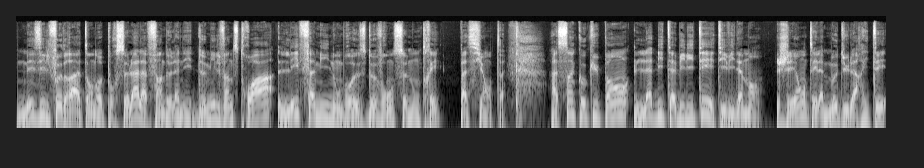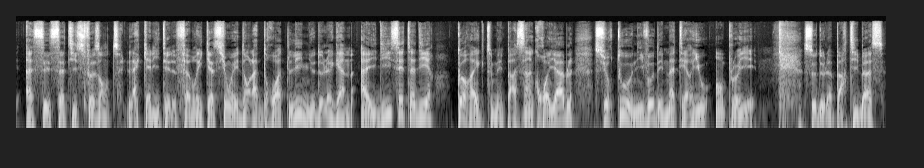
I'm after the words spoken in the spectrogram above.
mais il faudra attendre pour cela la fin de l'année 2023. Les familles nombreuses devront se montrer patiente. À 5 occupants, l'habitabilité est évidemment géante et la modularité assez satisfaisante. La qualité de fabrication est dans la droite ligne de la gamme ID, c'est-à-dire correcte mais pas incroyable, surtout au niveau des matériaux employés. Ceux de la partie basse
